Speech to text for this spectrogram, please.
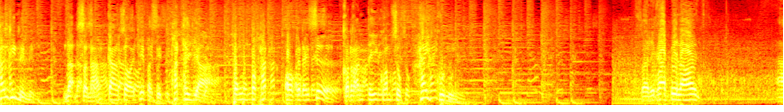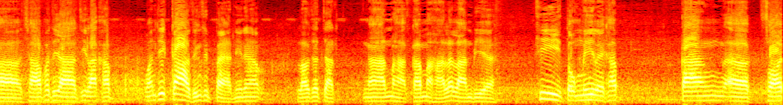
ครั้งที่หนึ่งณสนามกลางซอยเทพสิทธิ์พัทยาพงประพัฒน์ออร์แกไนเซอร์การันตีความสุขให้คุณ สวัสดีครับพี่น้องอาชาวพัทยาที่รักครับ วันที่ 9 ถึง 18 นี้นะครับ เราจะจัดงานมหกรรมอาหารและลานเบียร์ที่ตรงนี้เลยครับ กลางอซอย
